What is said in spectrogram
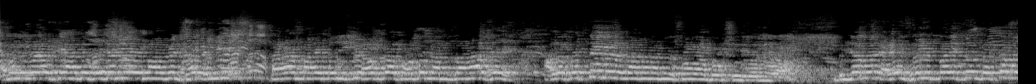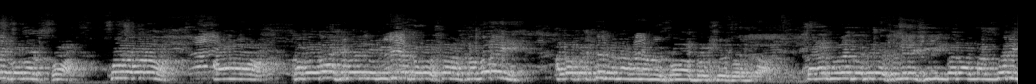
এবং যারা হাতে বসে দিয়ে মাহফিল সারিয়ে তারা মায়ের মুরব্বী হকরা কত নাম জানা আছে আল্লাহ প্রত্যেকের নামে নামে সময় বক্সি দিয়ে বিজয় করে এই শহীদ বাড়ির জন্য দত্তাবাড়ি করার সুর বড় খবরদাসী বললে বিভিন্ন অবস্থা খবরই আল্লাহ প্রত্যেকের নামে নামে সময় বক্সি করে তারা গুণা কবিরা সঙ্গে শিরিক করার মান করি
